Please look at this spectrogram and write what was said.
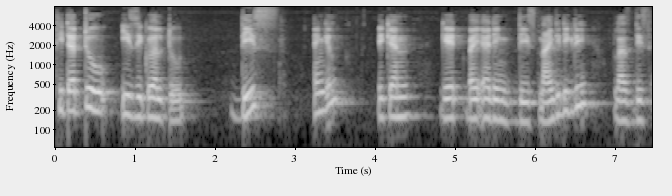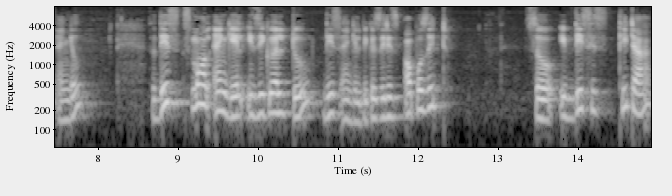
theta 2 is equal to this angle. We can get by adding this 90 degree plus this angle. So this small angle is equal to this angle because it is opposite. So if this is theta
